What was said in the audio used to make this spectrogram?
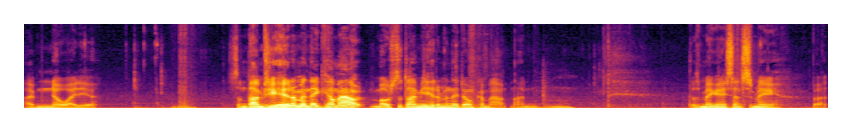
I have no idea. Sometimes you hit them and they come out. Most of the time you hit them and they don't come out. Mm, doesn't make any sense to me, but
